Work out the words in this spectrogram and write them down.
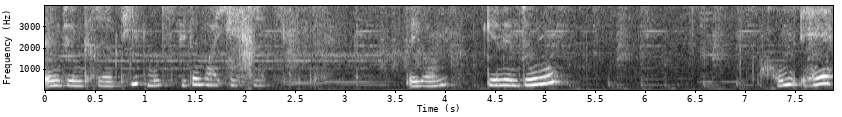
irgendwie ein Kreativmodus. Wieso war ich in Kreativmodus? Egal. Gehen wir in Solo. Warum? Hä?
